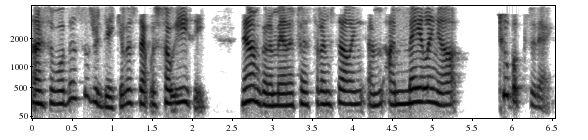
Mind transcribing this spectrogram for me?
And I said, well, this is ridiculous. That was so easy. Now I'm going to manifest that I'm selling, I'm, I'm mailing out two books a day.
